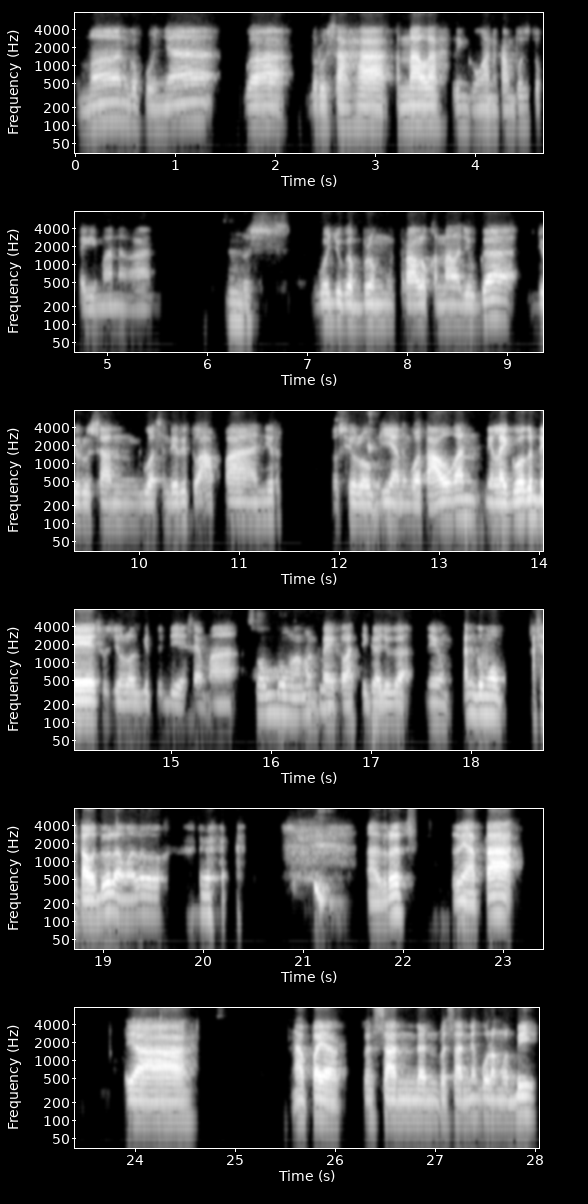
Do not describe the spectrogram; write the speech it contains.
teman gue punya, gue berusaha kenal lah lingkungan kampus itu kayak gimana kan. Hmm. Terus gue juga belum terlalu kenal juga jurusan gue sendiri tuh apa anjir. Sosiologi yang gue tahu kan nilai gue gede sosiologi itu di SMA sombong amat sampai kelas 3 juga. Nih, kan gue mau kasih tahu dulu sama lu. nah, terus ternyata ya apa ya kesan dan pesannya kurang lebih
